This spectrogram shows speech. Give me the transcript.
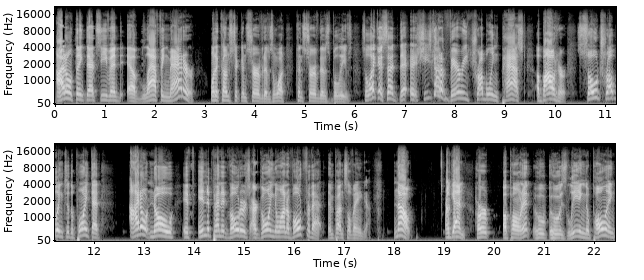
I don't think that's even a laughing matter when it comes to conservatives and what conservatives believes. So, like I said, eh, she's got a very troubling past about her. So troubling to the point that I don't know if independent voters are going to want to vote for that in Pennsylvania. Now, again, her opponent who who is leading the polling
